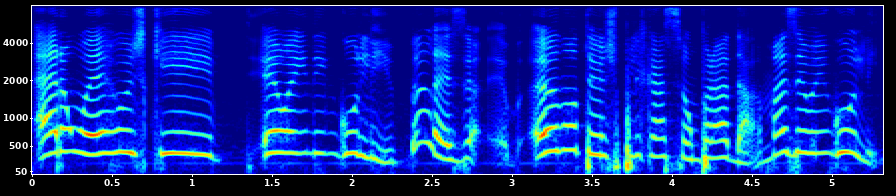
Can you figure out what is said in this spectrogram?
Eram erros que eu ainda engoli. Beleza, eu- não tenho explicação pra dar, mas eu engoli.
